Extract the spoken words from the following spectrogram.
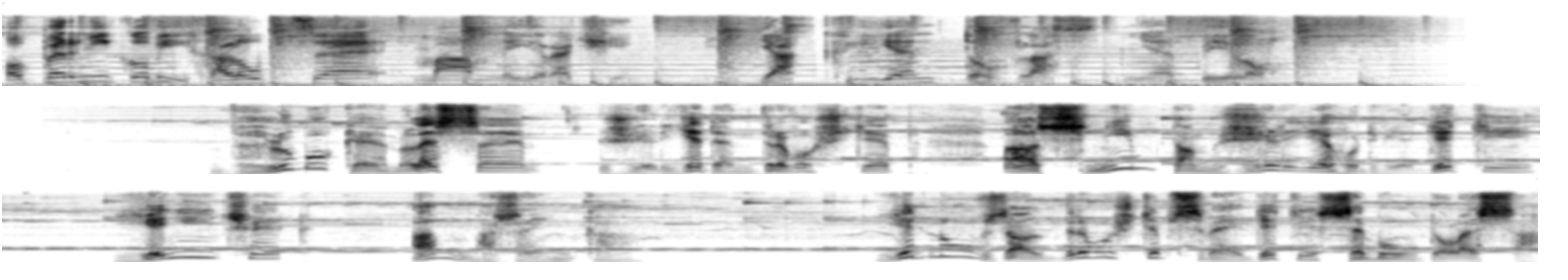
Operníkový chaloupce mám nejradši. Jak jen to vlastně bylo. V hlubokém lese žil jeden drvoštěp a s ním tam žili jeho dvě děti, Jeníček a Mařenka. Jednou vzal drvoštěp své děti sebou do lesa.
